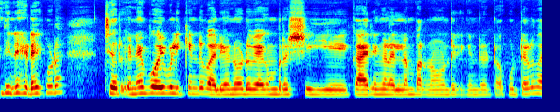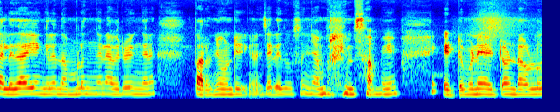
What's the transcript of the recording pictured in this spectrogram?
ഇതിന്റെ ഇടയിൽ കൂടെ ചെറുവിനെ പോയി വിളിക്കുന്നുണ്ട് വലിയവനോട് വേഗം ബ്രഷ് ചെയ്യേ കാര്യങ്ങളെല്ലാം പറഞ്ഞുകൊണ്ടിരിക്കുന്നുണ്ട് കേട്ടോ കുട്ടികൾ വലുതായി എങ്കിലും നമ്മളിങ്ങനെ അവരും ഇങ്ങനെ പറഞ്ഞുകൊണ്ടിരിക്കണം. ചില ദിവസം ഞാൻ പറയും സമയം എട്ട് മണിയായിട്ടുണ്ടാവുള്ളൂ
